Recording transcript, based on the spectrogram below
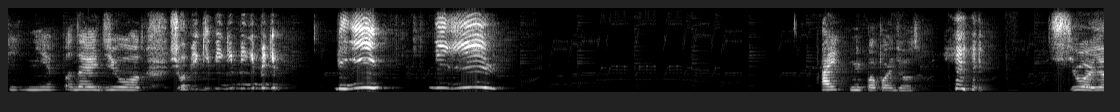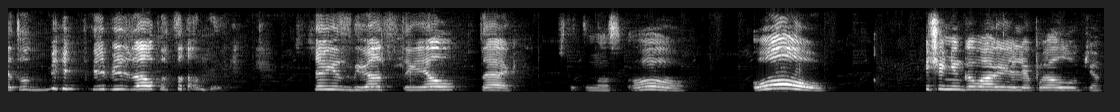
не подойдет. Все, беги, беги, беги. Беги, беги. Ай, не попадет. Все, я тут прибежал, пацаны. Через град стрел. Так, что-то у нас... Оу. Оу. Еще не говорили про луки.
